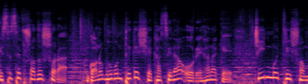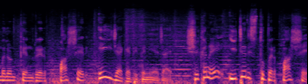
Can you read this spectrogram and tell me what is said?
এসএসএফ সদস্যরা গণভবন থেকে শেখ হাসিনা ও রেহানাকে চীন মৈত্রী সম্মেলন কেন্দ্রের পাশের এই জায়গাটিতে নিয়ে যায়। সেখানে ইটের স্তূপের পাশে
